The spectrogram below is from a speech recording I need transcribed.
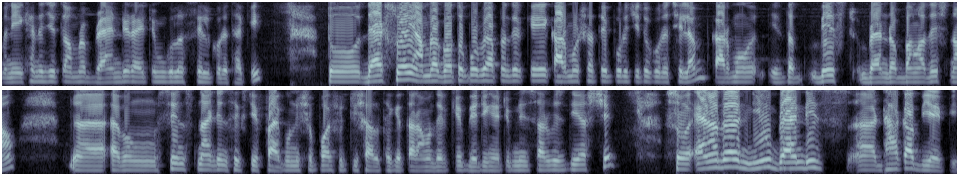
মানে এখানে যেহেতু আমরা ব্র্যান্ডের আইটেমগুলো সেল করে থাকি তো দ্যাটস ওয়াই আমরা গত পর্বে আপনাদেরকে কার্মোর সাথে পরিচিত করেছিলাম। Carmo is the best brand of Bangladesh now এবং সিন্স নাইনটিন সিক্সটি ফাইভ উনিশশো পঁয়ষট্টি সাল থেকে তারা আমাদেরকে বেডিং নিয়ে সার্ভিস দিয়ে আসছে। So another new brand is Dhaka BIP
